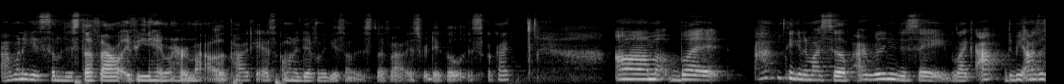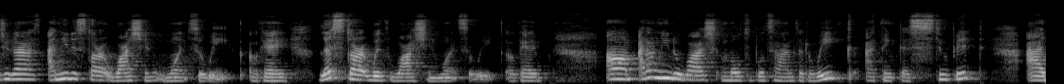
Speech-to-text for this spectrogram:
I want to get some of this stuff out. If you haven't heard my other podcast, I want to definitely get some of this stuff out. It's ridiculous, okay? Um, but I'm thinking to myself, I really need to save. Like, I, to be honest with you guys, I need to start washing once a week. Okay, let's start with washing once a week. Okay, um, I don't need to wash multiple times in a week. I think that's stupid. I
